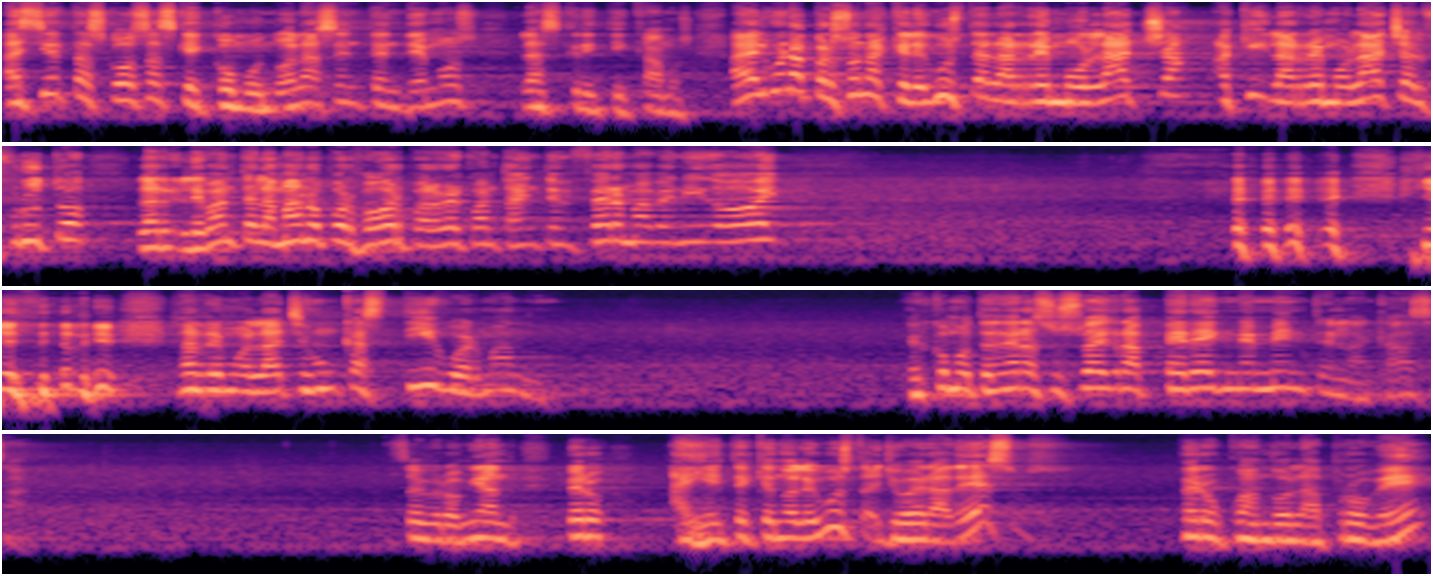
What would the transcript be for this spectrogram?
Hay ciertas cosas que como no las entendemos, las criticamos. ¿Hay alguna persona que le gusta la remolacha? Aquí, la remolacha, el fruto. levante la mano, por favor, para ver cuánta gente enferma ha venido hoy. la remolacha es un castigo, hermano. Es como tener a su suegra perennemente en la casa. Estoy bromeando. Pero hay gente que no le gusta, yo era de esos. Pero cuando la probé,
